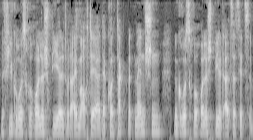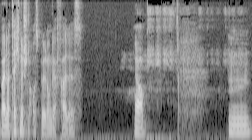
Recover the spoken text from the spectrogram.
eine viel größere Rolle spielt oder eben auch der, der Kontakt mit Menschen eine größere Rolle spielt, als das jetzt bei einer technischen Ausbildung der Fall ist. Ja. Mm.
